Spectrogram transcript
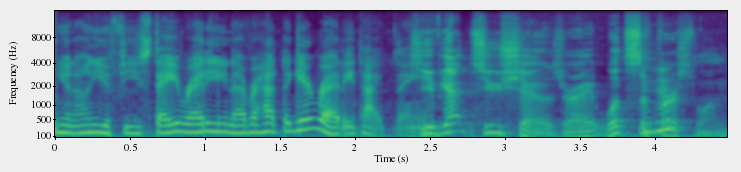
you know, if you stay ready, you never have to get ready, type thing. so you've got two shows, right? What's the Mm-hmm. first one?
